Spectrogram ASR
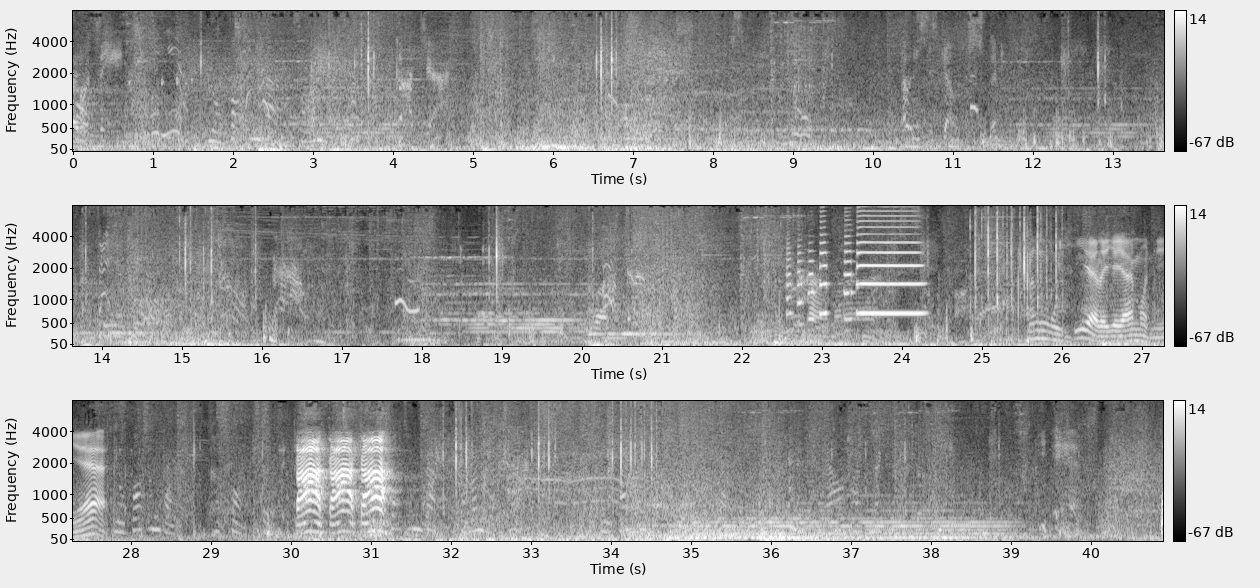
หี้ยอะไรเยอะแยะหมดเนี้ย Your bottom barracks has fallen. กากากา Bottom barracks are under attack. Your bottom now has mechanism.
